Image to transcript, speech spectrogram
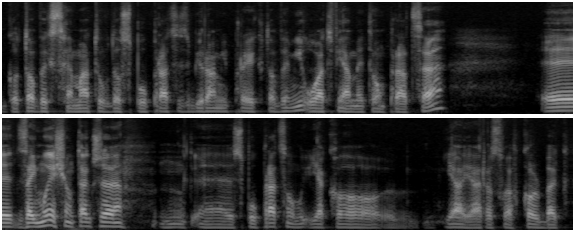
gotowych schematów do współpracy z biurami projektowymi, ułatwiamy tą pracę. E, Zajmuję się także mm, e, współpracą jako ja, Jarosław Kolbek,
